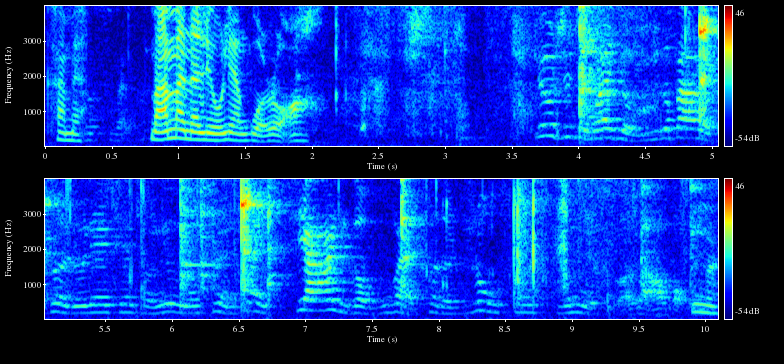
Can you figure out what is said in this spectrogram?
看没？满满的榴莲果肉啊！六十九块九一个八百克榴莲千层六英寸，再加一个五百克的肉松紫米盒子啊，宝宝们，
